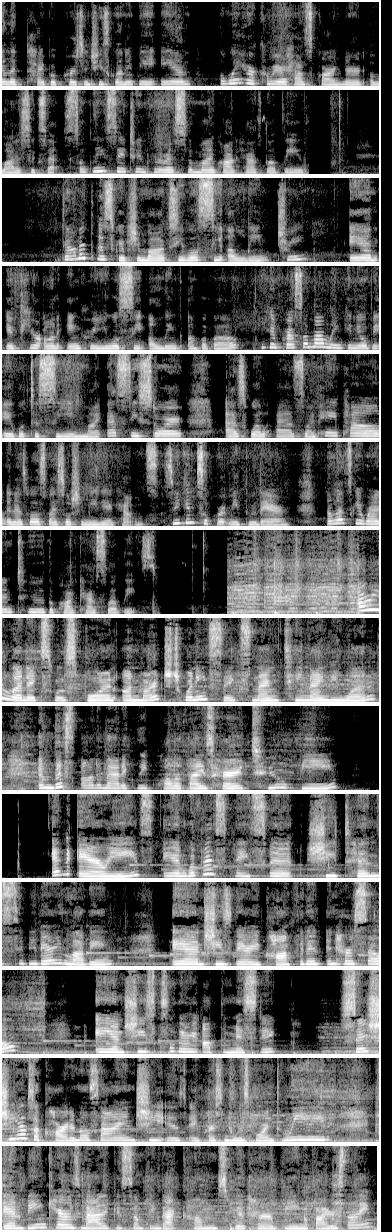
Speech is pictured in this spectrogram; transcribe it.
and the type of person she's going to be and the way her career has garnered a lot of success. So please stay tuned for the rest of my podcast, lovelies. Down at the description box, you will see a link tree. And if you're on Anchor, you will see a link up above. You can press on that link and you'll be able to see my Etsy store as well as my PayPal and as well as my social media accounts. So you can support me through there. Now let's get right into the podcast, lovelies. Ari Lennox was born on March 26, 1991, and this automatically qualifies her to be an Aries. And with this placement, she tends to be very loving and she's very confident in herself and she's also very optimistic. Since she is a cardinal sign, she is a person who is born to lead, and being charismatic is something that comes with her being a fire sign.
